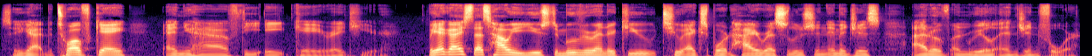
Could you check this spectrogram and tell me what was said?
So you got the 12K and you have the 8K right here. But yeah, guys, that's how you use the Movie Render Queue to export high resolution images out of Unreal Engine 4.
